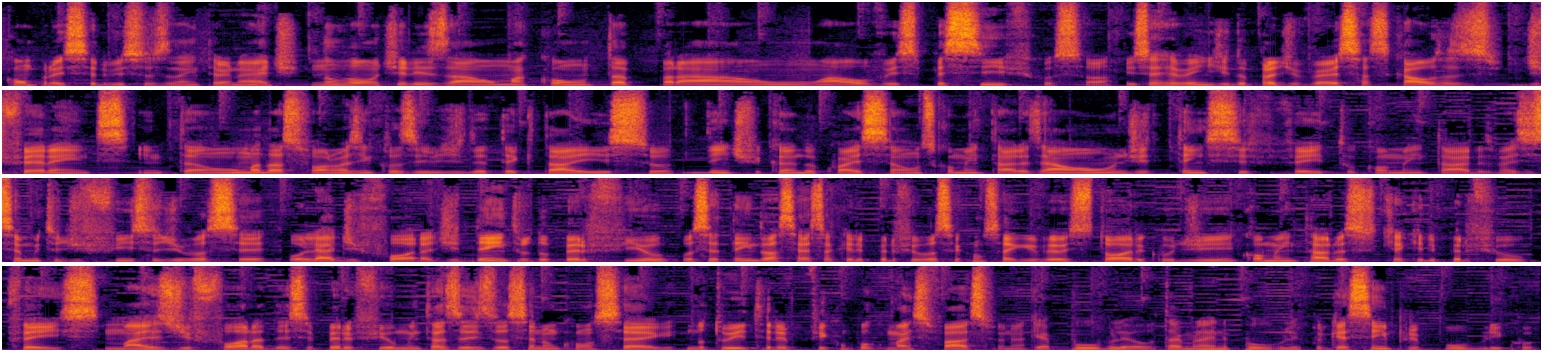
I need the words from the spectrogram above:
compra esses serviços na internet, não vão utilizar uma conta para um alvo específico só. Isso é revendido para diversas causas diferentes. Então, uma das formas inclusive de detectar isso, identificando quais são os comentários, é aonde tem se feito comentários, mas isso é muito difícil de você olhar de fora. De dentro do perfil, você tendo acesso àquele perfil, você consegue ver o histórico de comentários que aquele perfil fez. Mas de fora desse perfil, muitas vezes você não consegue. No Twitter fica um pouco mais fácil, né? Que é público, o timeline público. Porque é sempre público.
